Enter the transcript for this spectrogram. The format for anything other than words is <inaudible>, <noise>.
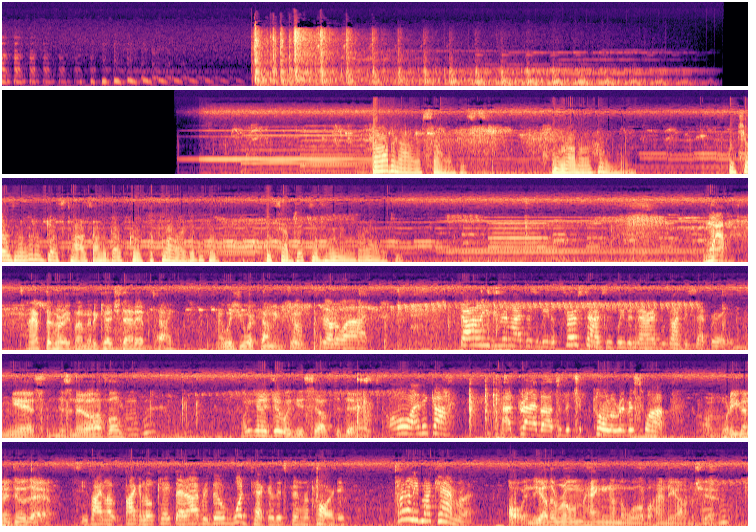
Bob and I are scientists. We were on our honeymoon. We've chosen a little guest house on the Gulf Coast of Florida because his subject is marine biology. Well, I have to hurry if I'm going to catch that ebb tide. I wish you were coming too. So do I. Darling, do you realize this will be the first time since we've been married we're going to be separated. Yes, and isn't it awful? Mm -hmm. What are you going to do with yourself today? Oh, I think I'll, I'll drive out to the Chipola River swamp. Oh, and what are you going to do there? See if I, I can locate that ivory-billed woodpecker that's been reported. Where I leave my camera? Oh, in the other room, hanging on the wall behind the armchair. Darling,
